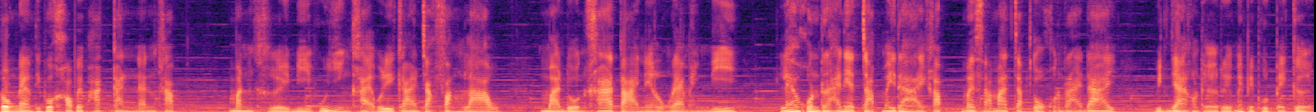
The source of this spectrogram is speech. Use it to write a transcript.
โรงแรมที่พวกเขาไปพักกันนั้นครับมันเคยมีผู้หญิงขายบริการจากฝั่งลาว มาโดนฆ่าตายในโรงแรมแห่งนี้ แล้วคนร้ายเนี่ยจับไม่ได้ครับ ไม่สามารถจับตัวคนร้ายได้ วิญญาณของเธอหรือไม่ไปผุดไปเกิด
